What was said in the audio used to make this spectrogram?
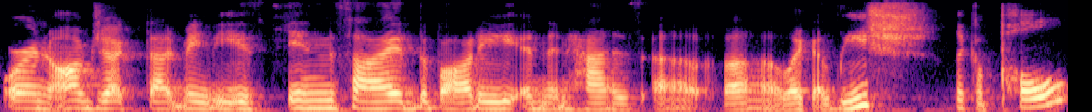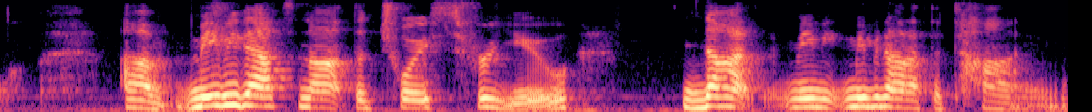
or an object that maybe is inside the body and then has a, a like a leash like a pull. Um, maybe that's not the choice for you. Not maybe maybe not at the time.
